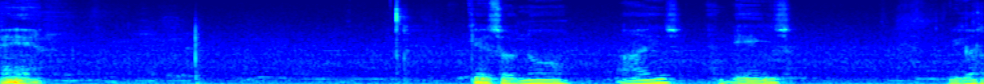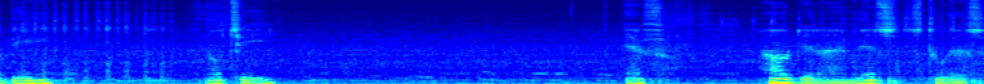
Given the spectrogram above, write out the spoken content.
Man. Okay, so no I's and A's. We got a B, no T, F. How did I miss two S?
